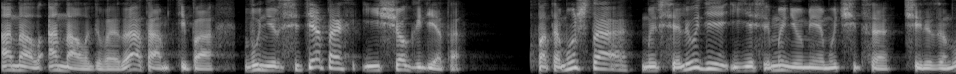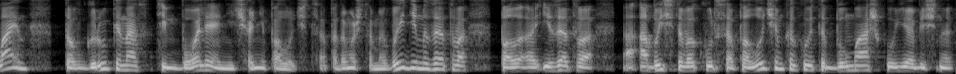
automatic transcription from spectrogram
анал аналоговое, да, там типа в университетах и еще где-то. Потому что мы все люди, и если мы не умеем учиться через онлайн, то в группе нас тем более ничего не получится. Потому что мы выйдем из этого, из этого обычного курса, получим какую-то бумажку уебищную,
